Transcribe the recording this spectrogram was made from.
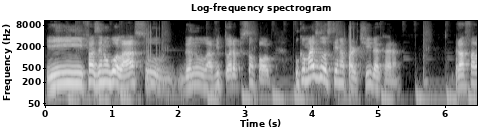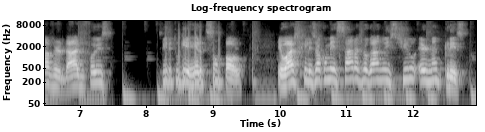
e fazendo um golaço, dando a vitória para o São Paulo. O que eu mais gostei na partida, cara, para falar a verdade, foi o espírito guerreiro de São Paulo. Eu acho que eles já começaram a jogar no estilo Hernan Crespo.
